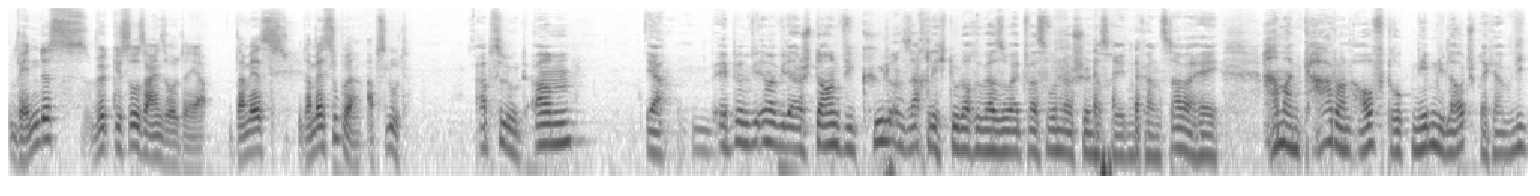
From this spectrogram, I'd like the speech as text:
Wenn das wirklich so sein sollte, ja. Dann wäre es dann wär's super, absolut. Absolut. Ähm, ja, ich bin immer wieder erstaunt, wie kühl und sachlich du doch über so etwas Wunderschönes reden kannst. Aber hey, Hamann Kardon Aufdruck neben die Lautsprecher. Wie,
